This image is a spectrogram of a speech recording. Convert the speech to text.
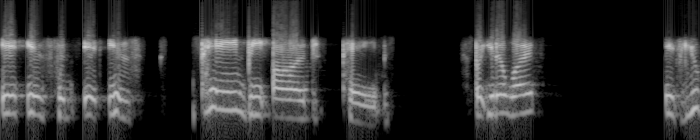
it is the it is pain beyond pain but you know what if you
